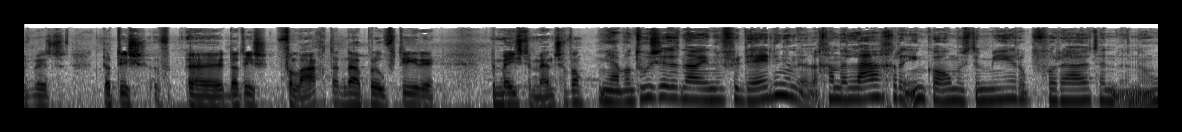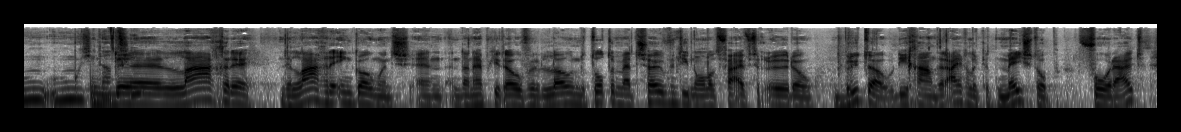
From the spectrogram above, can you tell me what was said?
dat is, uh, dat is verlaagd. En daar profiteren de meeste mensen van. Ja, want hoe zit het nou in de verdeling? Gaan de lagere inkomens er meer op vooruit? En, en hoe, hoe, moet je dat de zien? Lagere, de lagere inkomens, en, en dan heb je het over lonen tot en met 1750 euro bruto... die gaan er eigenlijk het meest op vooruit.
